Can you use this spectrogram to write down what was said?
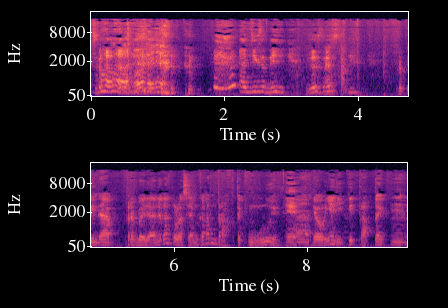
Sekolah. Sekolah kayaknya. ya? Anjing sedih. Terus terus. perpindah perbedaannya kan kalau SMK kan praktek mulu ya Iya. Ah. teorinya dikit praktek Hmm.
